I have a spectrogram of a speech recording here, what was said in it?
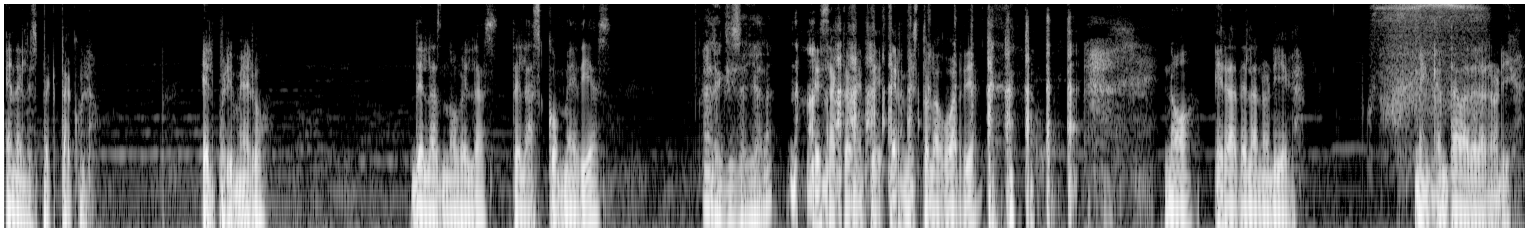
en el espectáculo. El primero, de las novelas, de las comedias, Alexis Ayala. No. Exactamente, Ernesto La Guardia. No, era de la Noriega. Me encantaba de la Noriega.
